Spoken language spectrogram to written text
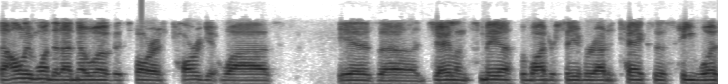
the only one that I know of as far as target wise is uh, Jalen Smith, the wide receiver out of Texas. He was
